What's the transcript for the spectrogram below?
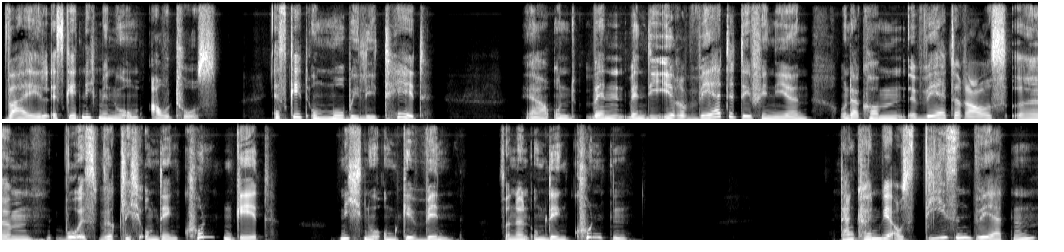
Weil es geht nicht mehr nur um Autos. Es geht um Mobilität. Ja, und wenn, wenn die ihre Werte definieren und da kommen Werte raus, ähm, wo es wirklich um den Kunden geht, nicht nur um Gewinn, sondern um den Kunden, dann können wir aus diesen Werten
